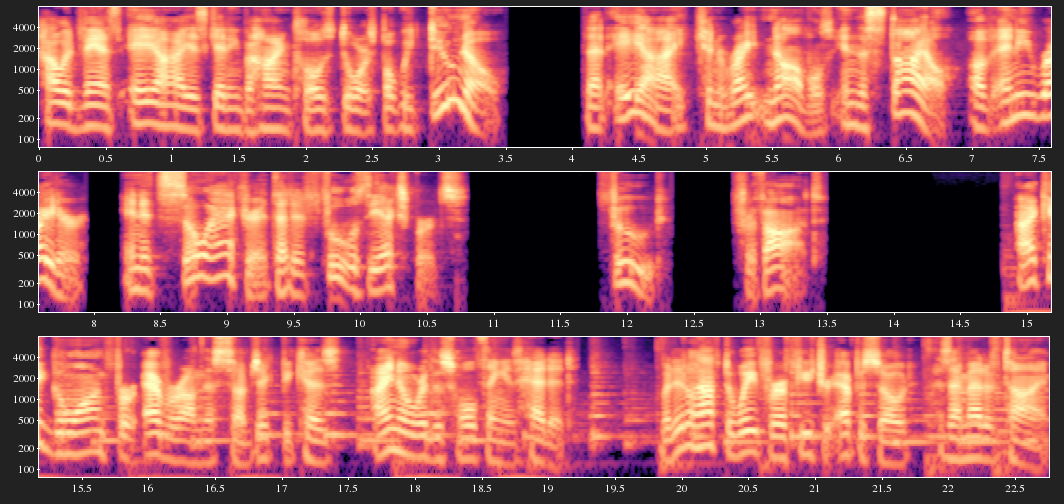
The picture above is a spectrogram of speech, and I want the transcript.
how advanced AI is getting behind closed doors, but we do know that AI can write novels in the style of any writer, and it's so accurate that it fools the experts. Food for thought. I could go on forever on this subject because I know where this whole thing is headed, but it'll have to wait for a future episode as I'm out of time.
